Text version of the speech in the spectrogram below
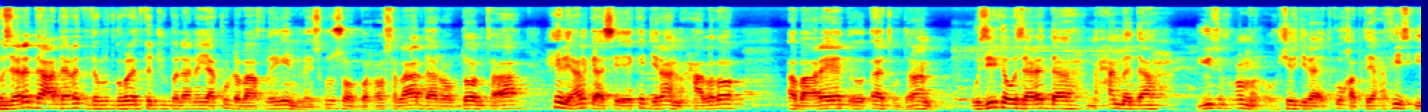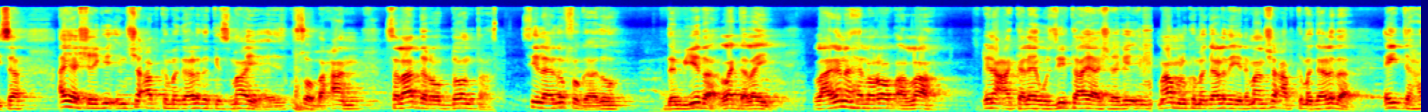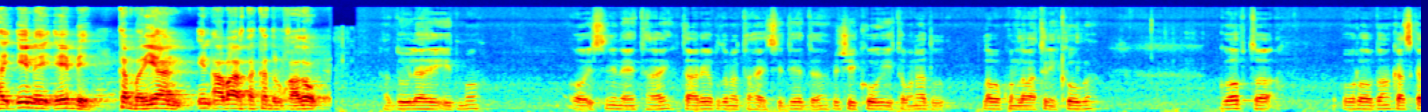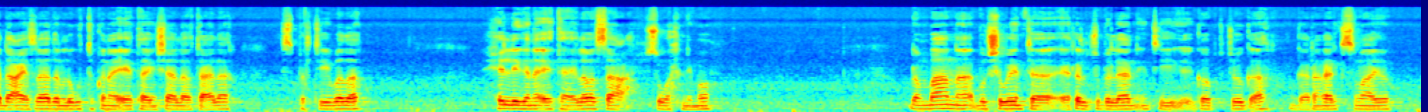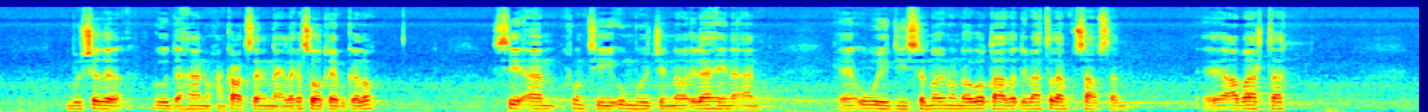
wasaaradda cadaaladda dowlad goboleedka jubbaland ayaa ku dhawaaqday in la isku soo baxo salaada roobdoonta ah xilli halkaasi ay ka jiraan xaalado abaareed oo aada u daran. Wasiirka wasaaradda maxamed yuusuf cumar oo shir jaraa'id ku qabtay xafiiskiisa ayaa sheegay in shacabka magaalada kismaayo ay isku soo baxaan salaada roobdoonta si laaga fogaado dembiyada la galay laagana helo roob allah dhinaca kale wasiirka ayaa sheegay in maamulka magaalada iyo dhammaan shacabka magaalada ay tahay in ay ka baryaan in abaarta ka dulqaado. Hadduu ilaahay idmo oo isniin ay tahay taariikhduna tahay sideedda bishii kow iyo tobanaad laba kun labaatan iyo kowga goobta uu roobdoonkaas ka dhacay salaadan lagu tukanayo ay tahay insha allahu tacaala isbartiibada xilligana ay tahay laba saac subaxnimo dhammaana bulshaweynta ee reer jubbaland intii goobta joog ah gaaraan reer kismaayo bulshada guud ahaan waxaan ka codsanayna in laga soo qeyb galo si aan runtii u muujino ilaahayna aan u weydiisano inuu nooga qaado dhibaatadan ku saabsan abaarta.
